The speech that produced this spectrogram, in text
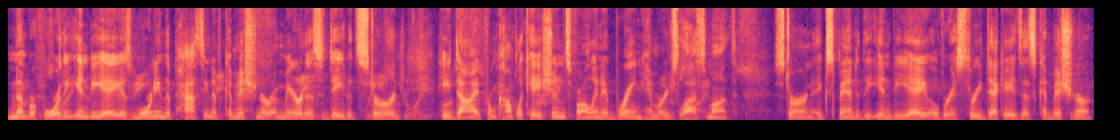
Number four, the NBA is mourning the passing of Commissioner Emeritus David Stern. He died from complications following a brain hemorrhage last month. Stern expanded the NBA over his three decades as commissioner,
